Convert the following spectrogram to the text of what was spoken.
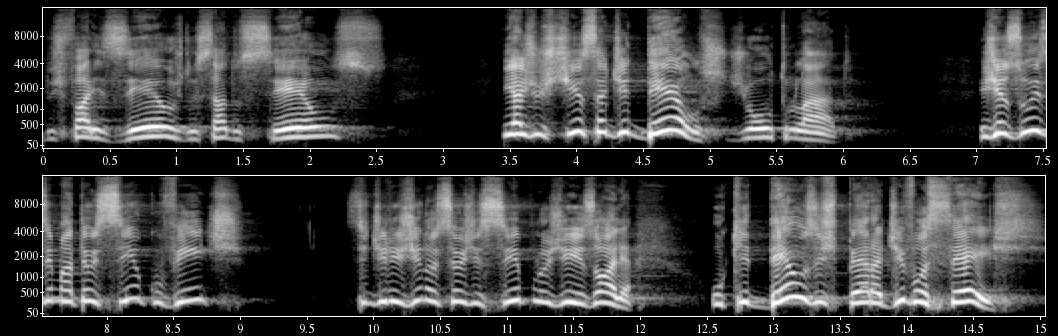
dos fariseus, dos saduceus, e a justiça de Deus, de outro lado. E Jesus, em Mateus 5, 20, se dirigindo aos seus discípulos, diz: Olha, o que Deus espera de vocês,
